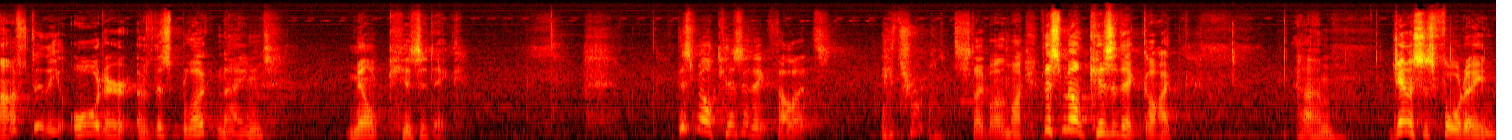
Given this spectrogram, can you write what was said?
After the order of this bloke named Melchizedek. This Melchizedek fella, stay by the mic. This Melchizedek guy, um, Genesis 14,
